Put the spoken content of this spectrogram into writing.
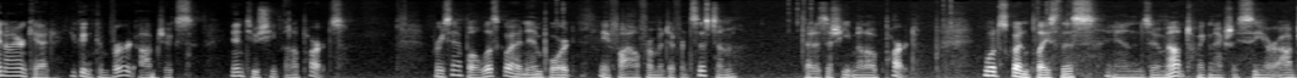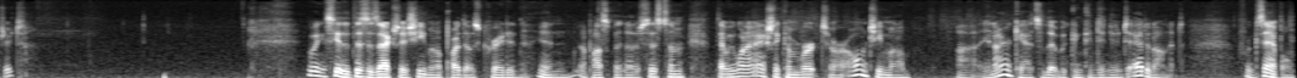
In IronCAD, you can convert objects into sheet metal parts. For example, let's go ahead and import a file from a different system that is a sheet metal part. We'll just go ahead and place this and zoom out so we can actually see our object. We can see that this is actually a sheet metal part that was created in possibly another system that we want to actually convert to our own sheet metal uh, in IronCAD so that we can continue to edit on it. For example,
